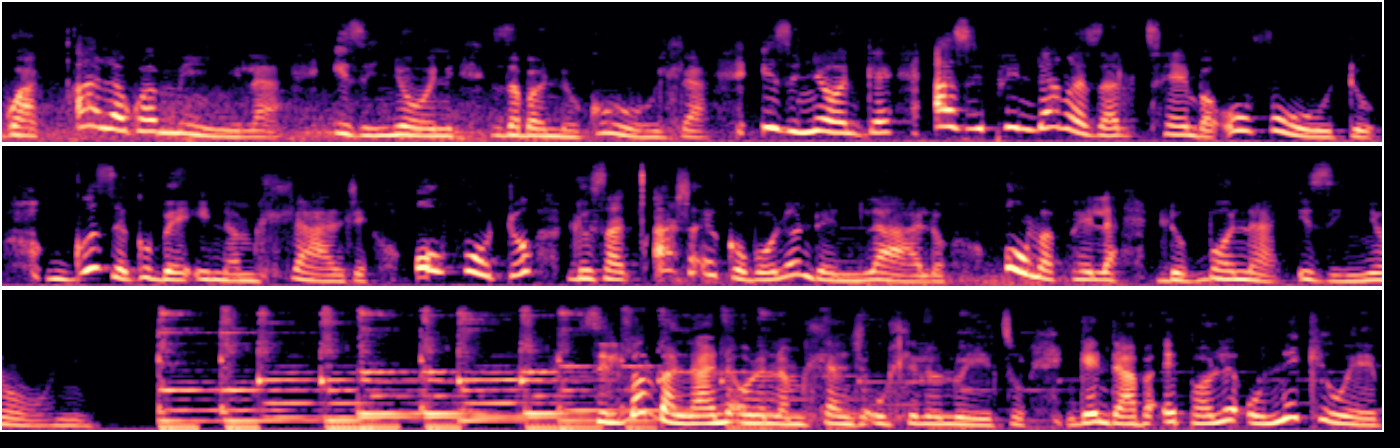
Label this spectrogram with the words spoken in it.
kwaqala kwamila. Izinyoni zaba nokudla. Izinyoni ke aziphindanga zaluthemba ufudu. Kuze kube inamhlanje ufudu lusacasha egobolondweni lalo uma phela lubona izinyoni. Silibamba lana ona namhlanje uhlelo lwethu. Ngendaba ebhalwe uNicky Webb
